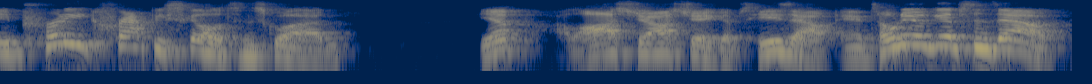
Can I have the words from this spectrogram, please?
a pretty crappy skeleton squad. Yep, I lost Josh Jacobs. He's out. Antonio Gibson's out.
